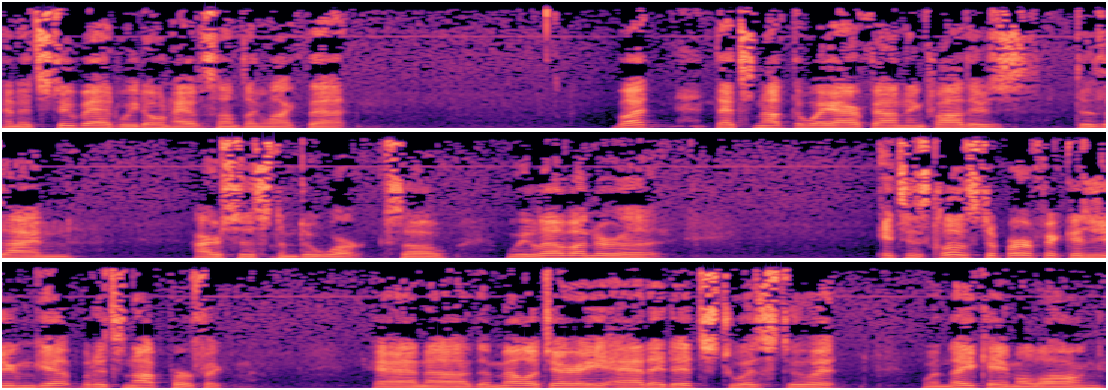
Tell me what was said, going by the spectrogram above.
And it's too bad we don't have something like that. But that's not the way our founding fathers designed our system to work. So we live under a, it's as close to perfect as you can get, but it's not perfect. And uh, the military added its twist to it when they came along,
